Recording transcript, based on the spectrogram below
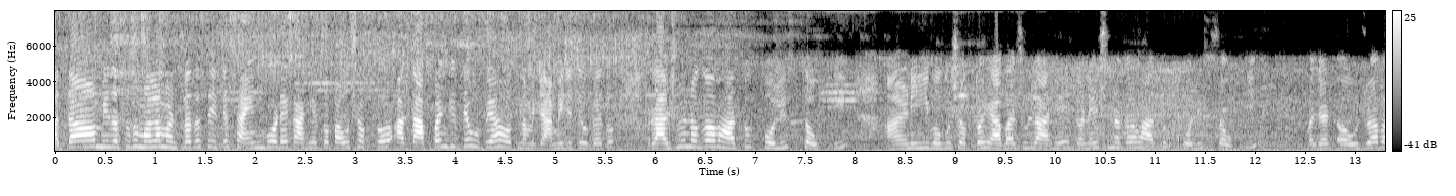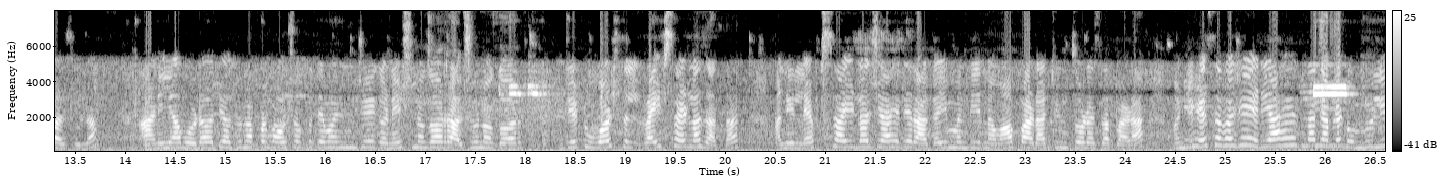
आता मी जसं तुम्हाला म्हटलं तसं इथे साईन बोर्ड एक आहे तो पाहू शकतो. आता आपण जिथे उभे आहोत ना म्हणजे आम्ही जिथे उभे आहोत राजूनगर वाहतूक पोलीस चौकी. आणि ही बघू शकतो ह्या बाजूला आहे गणेशनगर वाहतूक पोलीस चौकी म्हणजे उजव्या बाजूला. आणि या बोर्डावरती अजून आपण पाहू शकतो ते म्हणजे गणेशनगर राजूनगर जे टुवर्ड्स राईट साईडला जातात. आणि लेफ्ट साईडला जे आहे ते रागाई मंदिर नवापाडा चिंचोड्याचा पाडा. म्हणजे हे सगळं जे एरिया आहेत ना ते आपल्या डोंबिवली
